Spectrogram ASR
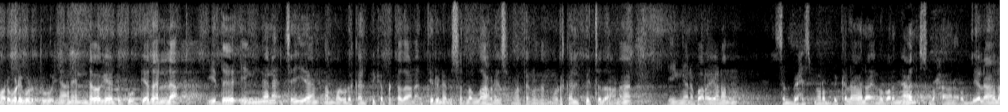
മറുപടി കൊടുത്തു ഞാൻ എന്റെ വകയായിട്ട് കൂട്ടിയതല്ല. ഇത് ഇങ്ങനെ ചെയ്യാൻ നമ്മളോട് കൽപ്പിക്കപ്പെട്ടതാണ്. തിരുനബി സല്ലല്ലാഹു അലൈഹി വസല്ലം തങ്ങൾ നമ്മോട് കൽപ്പിച്ചതാണ്. ഇങ്ങനെ പറയണം. സബ്ബഹിസ്മ റബ്ബിക്കലാല എന്ന് പറഞ്ഞാൽ സുബഹാൻ റബ്ബി അലാല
